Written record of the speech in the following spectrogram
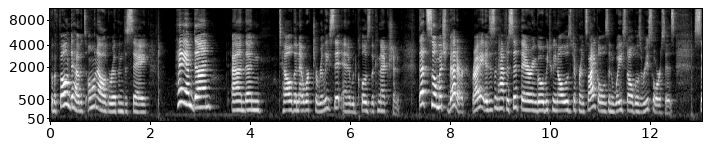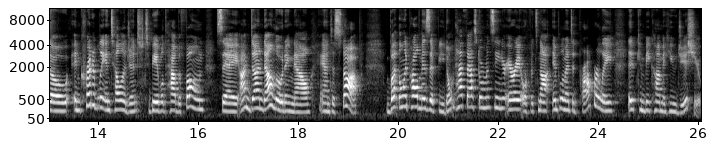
for the phone to have its own algorithm to say, hey, I'm done, and then tell the network to release it and it would close the connection. That's so much better, right? It doesn't have to sit there and go between all those different cycles and waste all those resources. So incredibly intelligent to be able to have the phone say, I'm done downloading now, and to stop. But the only problem is if you don't have fast dormancy in your area or if it's not implemented properly, it can become a huge issue.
